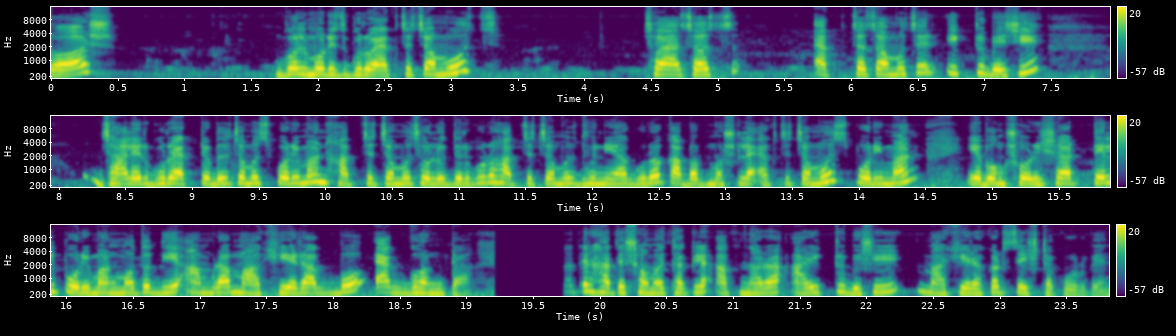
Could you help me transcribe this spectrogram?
রস, গোলমরিচ গুঁড়ো এক চা চামচ ছয়া সস এক চা চামচের একটু বেশি ঝালের গুঁড়ো এক টেবিল চামচ পরিমাণ, হাফ চা চামচ হলুদের গুঁড়ো, হাফ চা চামচ ধনিয়া গুঁড়ো, কাবাব মশলা এক চা চামচ পরিমাণ এবং সরিষার তেল পরিমাণ মতো দিয়ে আমরা মাখিয়ে রাখব এক ঘণ্টা। আপনাদের হাতে সময় থাকলে আপনারা আর একটু বেশি মাখিয়ে রাখার চেষ্টা করবেন।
